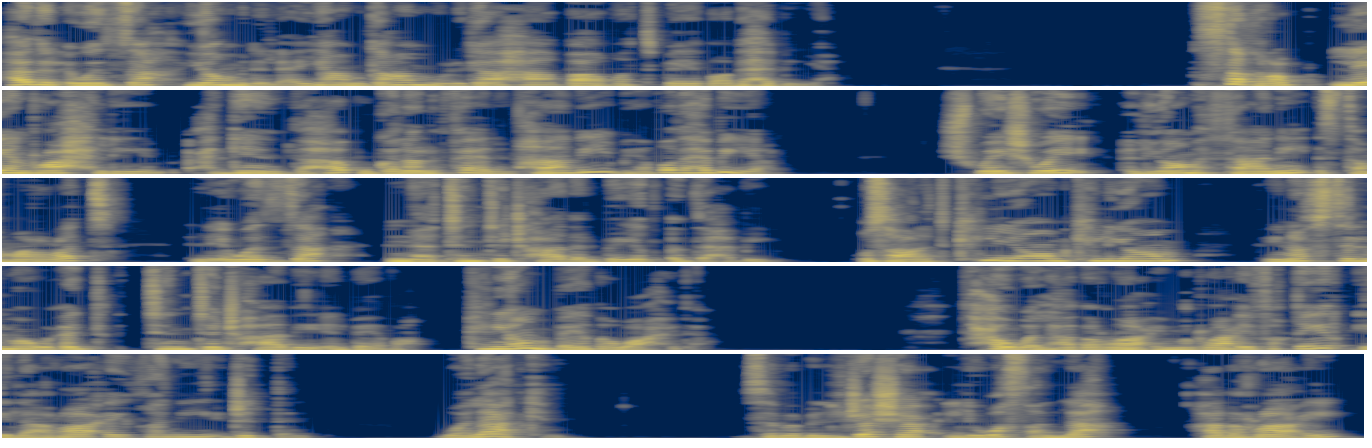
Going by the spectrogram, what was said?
هذه الأوزة يوم من الأيام قام ولقاها باضة بيضة ذهبية. استغرب لين راح لحقين الذهب وقالوا له فعلا هذه بيضة ذهبية. شوي شوي اليوم الثاني استمرت الأوزة إنها تنتج هذا البيض الذهبي. وصارت كل يوم كل يوم في نفس الموعد تنتج هذه البيضة. كل يوم بيضة واحدة. تحول هذا الراعي من راعي فقير إلى راعي غني جدا. ولكن بسبب الجشع اللي وصل له هذا الراعي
